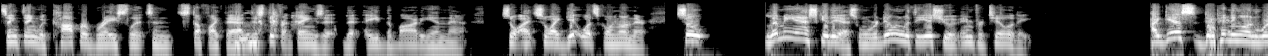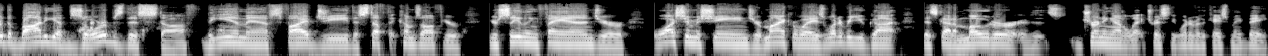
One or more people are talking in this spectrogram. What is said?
Same thing with copper bracelets and stuff like that. Mhm. Just different things that that aid the body in that. So I so I get what's going on there. So let me ask you this: when we're dealing with the issue of infertility, I guess depending on where the body absorbs this stuff, the EMFs, 5G, the stuff that comes off your your ceiling fans, your washing machines, your microwaves, whatever you got that's got a motor or that's churning out electricity, whatever the case may be.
